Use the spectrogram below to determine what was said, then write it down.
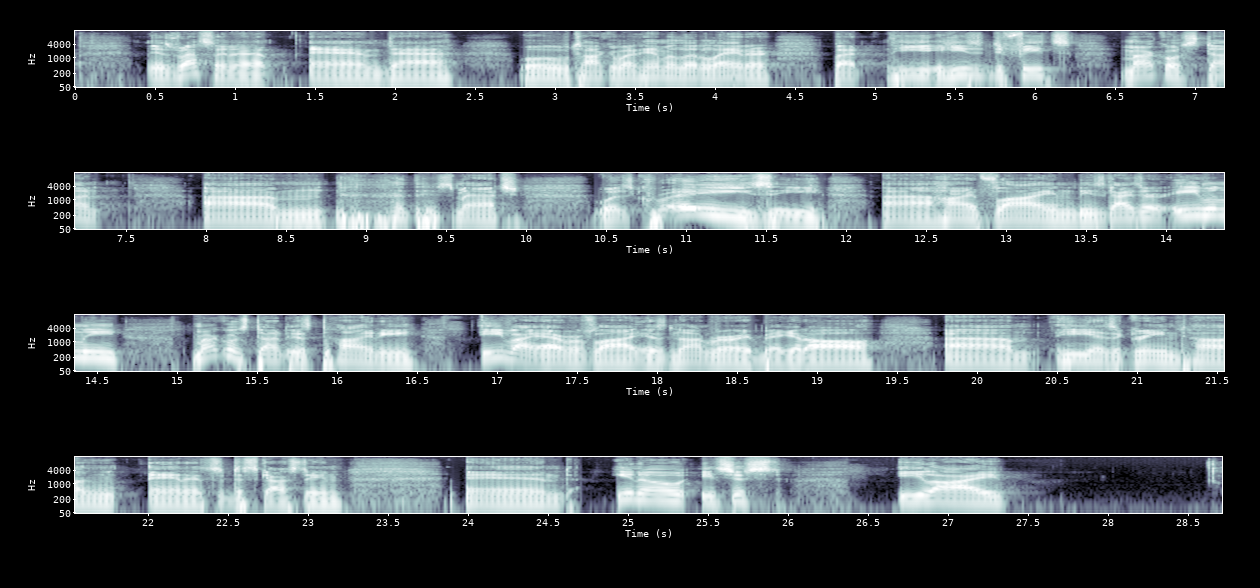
is wrestling in it, and uh, we'll talk about him a little later. But he he defeats Marko Stunt um, this match was crazy, uh, high flying. These guys are evenly. Marko Stunt is tiny. Eli Everfly is not very big at all. Um, he has a green tongue and it's disgusting. And, you know, it's just Eli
